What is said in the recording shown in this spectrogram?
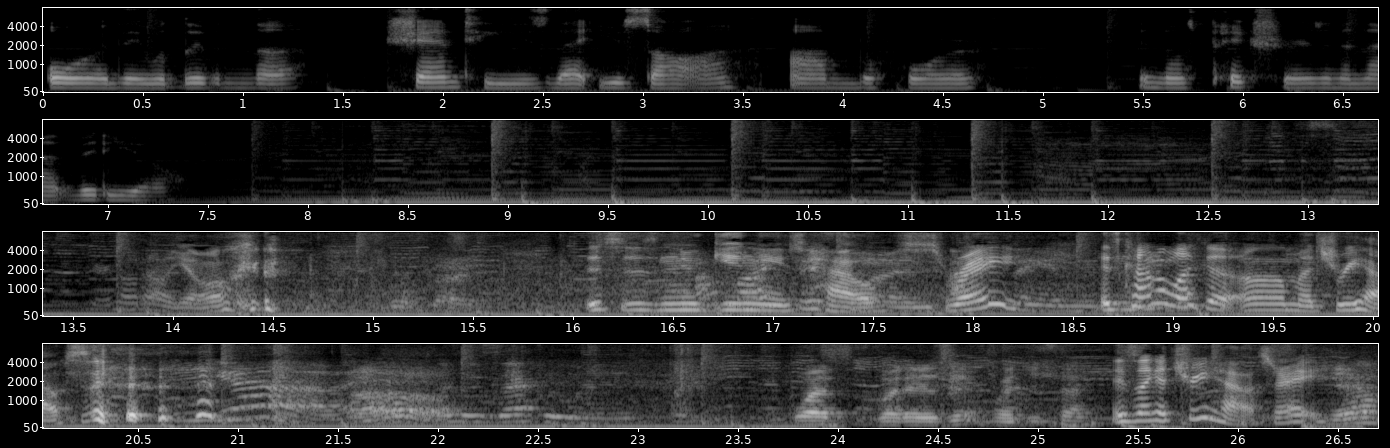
or they would live in the shanties that you saw um, before in those pictures and in that video. Hold on, y'all. this is New Guinea's house, right? It's kind of like a um a tree house. Yeah, that's exactly what it is. What what is it? What'd you say? it's like a tree house, right? Yeah.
